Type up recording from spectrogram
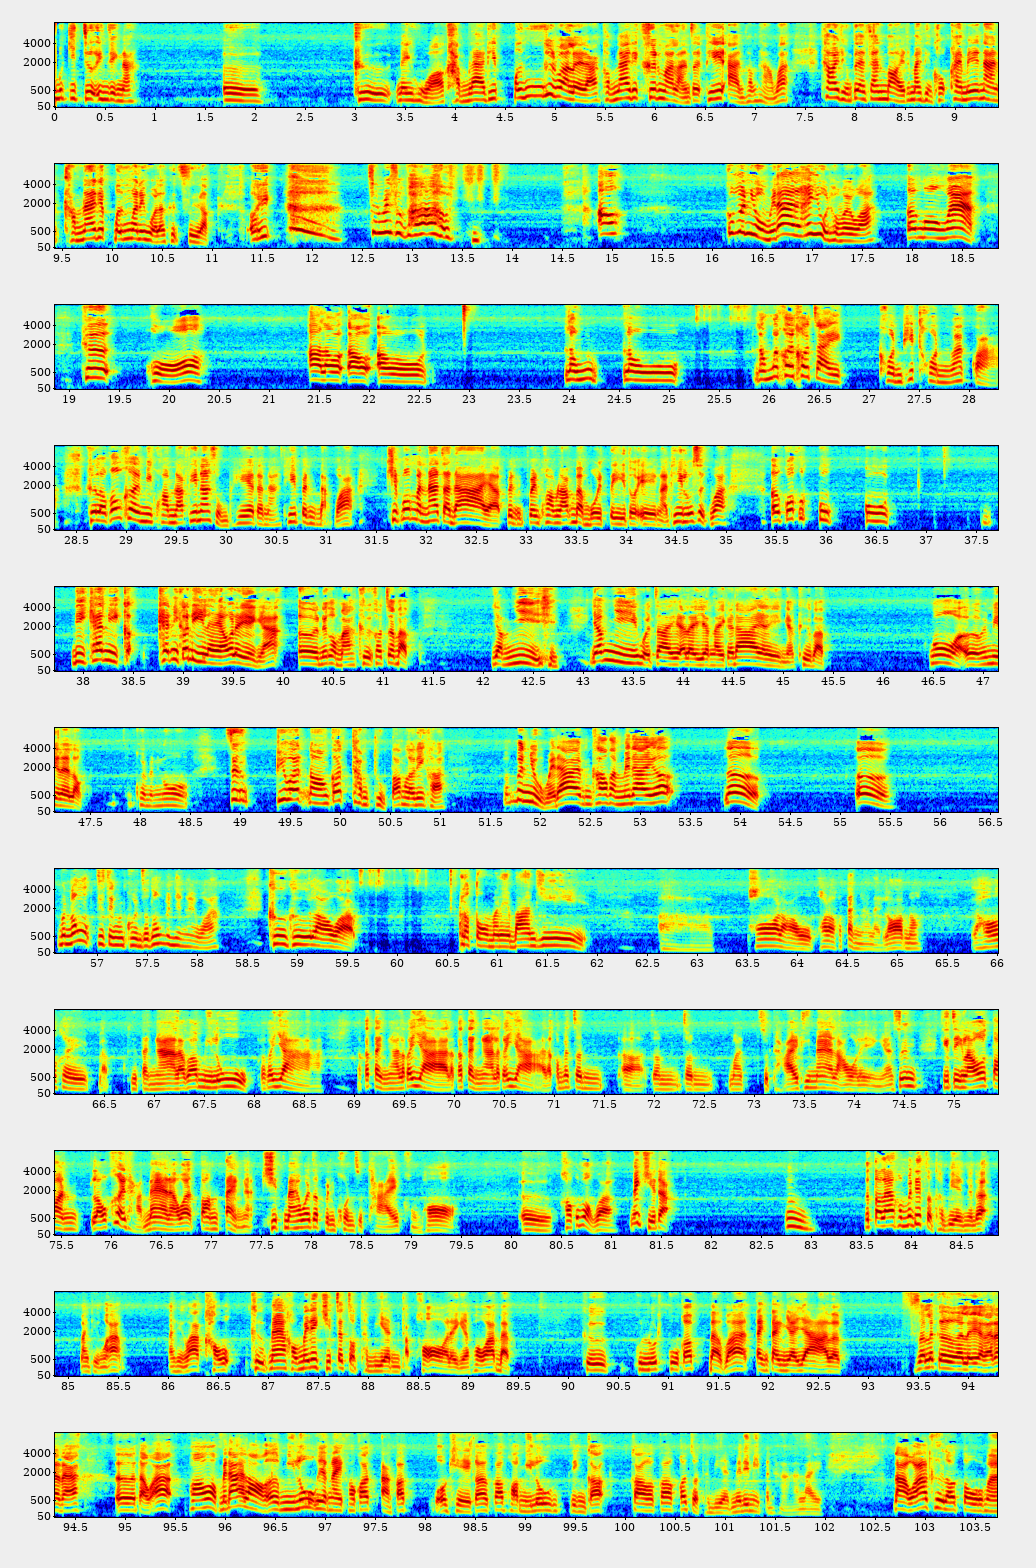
เมื่อกี้จื้อจริงๆนะเออ คือในหัวคำแรกที่ปึ้งขึ้นมาเลยนะคำแรกที่ขึ้นมาหลังจากที่อ่านคำถามว่าทำไมถึงเปลี่ยนแฟนบ่อยทำไมถึงคบใครไม่ได้นานคำแรกที่ปึ้งมาในหัวเราคือเสือก เอ้ยฉันไม่สุภาพ เอาก็มันอยู่ไม่ได้ให้อยู่ทำไมวะเอองงมาก คือ โหอ่าเราเราเอาเราเราเราไม่ค่อยเข้าใจ คนที่ทนมากกว่า คือเราก็เคยมีความรักที่น่าสมเพชอะนะที่เป็นแบบว่าคิดว่ามันน่าจะได้อะเป็นเป็นความรักแบบโบยตีตัวเองอะที่รู้สึกว่า เออก็กูกูดีแค่นี้ก็แค่นี้ก็ดีแล้วอะไรอย่างเงี้ยเออนึกออกมาคือเขาจะแบบย้ำยีย้ำยีหัวใจอะไรยังไงก็ได้อะไรอย่างเงี้ยคือแบบ โง่อะเออไม่มีอะไรหรอก คนมันโง่ ซึ่งพี่ว่าน้องก็ทำถูกต้องแล้วนี่คะมันอยู่ไม่ได้มันเข้ากันไม่ได้ก็ เลิก เออ มันต้องจริงๆมันควรจะต้องเป็นยังไงวะคือคือเราอะเราโตมาในบ้านที่พ่อเราพ่อเราก็แต่งงานหลายรอบเนาะแล้วเขาก็เคยแบบคือแต่งงานแล้วก็มีลูกแล้วก็หย่าแล้วก็แต่งงานแล้วก็หย่าแล้วก็แต่งงานแล้วก็หย่าแล้วก็มาจนเอ่อจนจนมาสุดท้ายที่แม่เราอะไรอย่างเงี้ย ซึ่งจริงๆแล้วตอนเราก็เคยถามแม่นะว่าตอนแต่งอะคิดไหมว่าจะเป็นคนสุดท้ายของพ่อ เออเขาก็บอกว่าไม่คิดอะ อืมแล้วตอนแรกเขาไม่ได้จดทะเบียนกันด้วยหมายถึงว่า หมายถึงว่าเขาคือแม่เขาไม่ได้คิดจะจดทะเบียนกับพ่ออะไรเงี้ยเพราะว่าแบบคือคุณรุดกูก็แบบว่าแต่งแต่งยาๆแบบซะเหลือเกินอะไรอย่างนั้นนะเออแต่ว่าพ่อบอกไม่ได้หรอกเออมีลูกยังไงเขาก็อะก็โอเคก็ก็พอมีลูกจริงก็ก็ก็ก็จดทะเบียนไม่ได้มีปัญหาอะไร แต่ว่าคือเราโตมา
